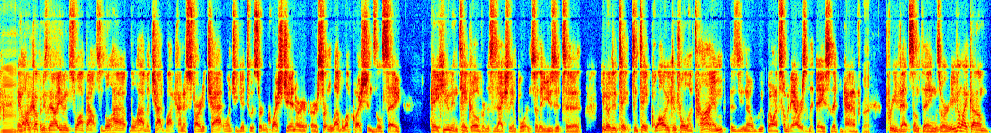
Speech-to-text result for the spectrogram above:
Mm, And a lot of companies now even swap out. So they'll have they'll have a chat bot kind of start a chat. Once you get to a certain question or, or a certain level of questions, they'll say, Hey, human, take over. This is actually important. So they use it to, you know, to take to take quality control of time because you know we, we don't have so many hours in the day, so they can kind of Right. pre-vet some things, or even like um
